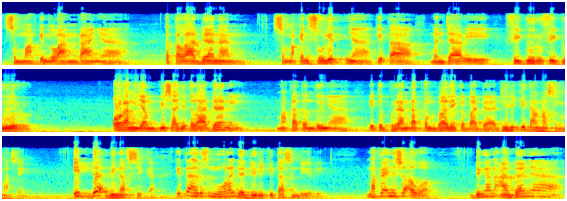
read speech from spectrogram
semakin langkanya keteladanan, semakin sulitnya kita mencari figur-figur orang yang bisa diteladani, maka tentunya itu berangkat kembali kepada diri kita masing-masing. Ibda binafsika. Kita harus mulai dari diri kita sendiri. Maka insya Allah dengan adanya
